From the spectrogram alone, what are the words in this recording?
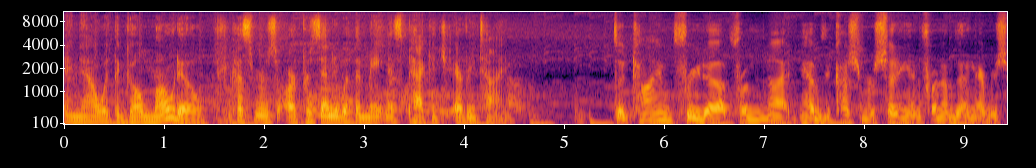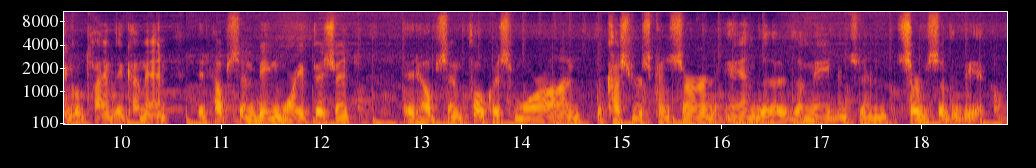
And now with the GoMoto, customers are presented with a maintenance package every time. The time freed up from not having the customer sitting in front of them every single time they come in, it helps them be more efficient it helps them focus more on the customer's concern and the, the maintenance and service of the vehicle.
